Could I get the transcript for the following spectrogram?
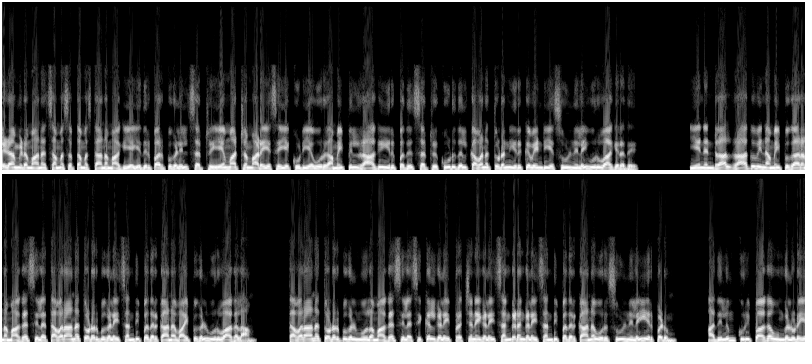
ஏழாமிடமான சமசப்தமஸ்தானமாகிய எதிர்பார்ப்புகளில் சற்று ஏமாற்றம் அடைய செய்யக்கூடிய ஒரு அமைப்பில் ராகு இருப்பது சற்று கூடுதல் கவனத்துடன் இருக்க வேண்டிய சூழ்நிலை உருவாகிறது. ஏனென்றால் ராகுவின் அமைப்பு காரணமாக சில தவறான தொடர்புகளை சந்திப்பதற்கான வாய்ப்புகள் உருவாகலாம். தவறான தொடர்புகள் மூலமாக சில சிக்கல்களை பிரச்சனைகளை சங்கடங்களை சந்திப்பதற்கான ஒரு சூழ்நிலை ஏற்படும். அதிலும் குறிப்பாக உங்களுடைய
